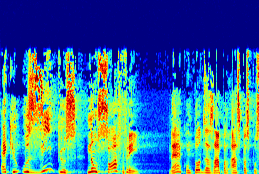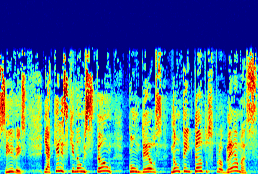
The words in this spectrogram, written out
é que os ímpios não sofrem né, com todas as aspas possíveis, e aqueles que não estão com Deus não têm tantos problemas,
